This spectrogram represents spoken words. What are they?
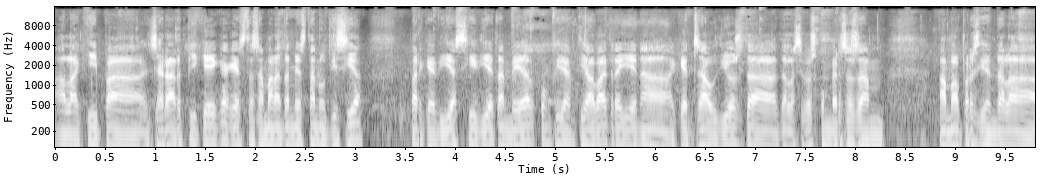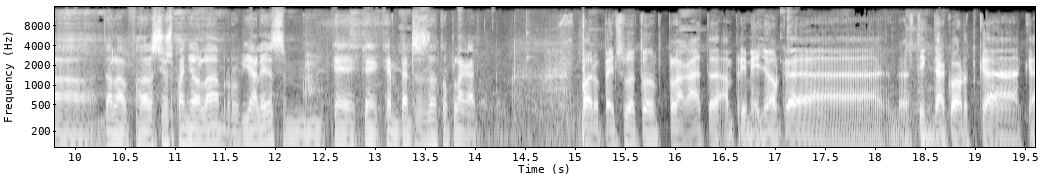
a l'equip a Gerard Piqué, que aquesta setmana també està notícia, perquè dia sí dia també el Confidencial va traient eh, aquests àudios de, de les seves converses amb, amb el president de la, de la Federació Espanyola, amb Rubiales. Què, què, què en penses de tot plegat? Bueno, penso de tot plegat, eh, en primer lloc, eh, estic d'acord que, que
